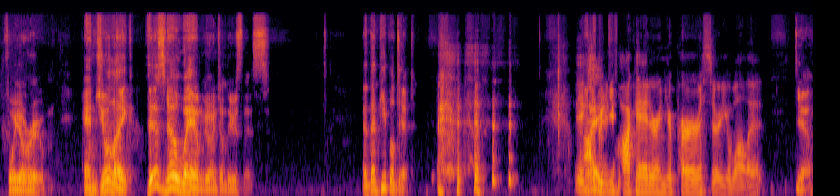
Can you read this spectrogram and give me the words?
for your room. And you're like, there's no way I'm going to lose this. And then people did. Yeah, I- put it in your pocket or in your purse or your wallet. Yeah.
